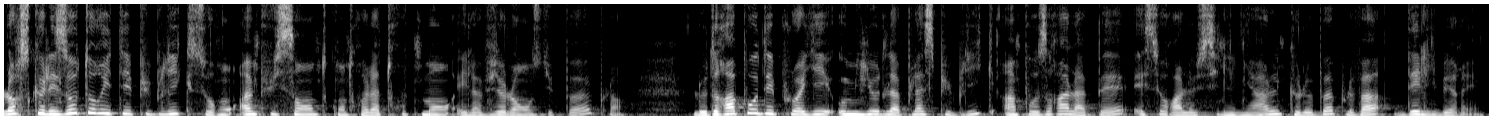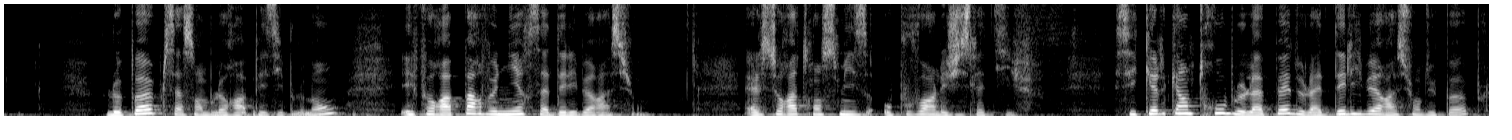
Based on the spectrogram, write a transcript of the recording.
Lorsque les autorités publiques seront impuissantes contre l'attroupement et la violence du peuple, le drapeau déployé au milieu de la place publique imposera la paix et sera le signal que le peuple va délibérer. Le peuple s'assemblera paisiblement et fera parvenir sa délibération. Elle sera transmise au pouvoir législatif. Si quelqu'un trouble la paix de la délibération du peuple,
